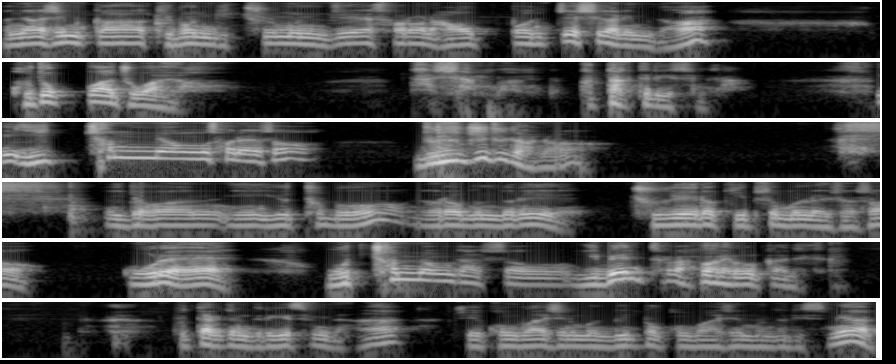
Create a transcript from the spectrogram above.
안녕하십니까. 기본 기출문제 39번째 시간입니다. 구독과 좋아요. 다시 한번 부탁드리겠습니다. 2,000명 선에서 늘지를 않아. 이정은 이 유튜브 여러분들이 주위에 이렇게 입소문 내셔서 올해 5,000명 달성 이벤트를 한번 해볼까 부탁 좀 드리겠습니다. 주위에 공부하시는 분, 민법 공부하시는 분들 있으면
